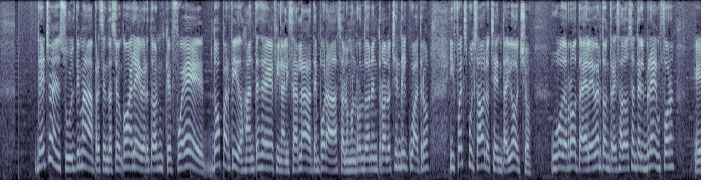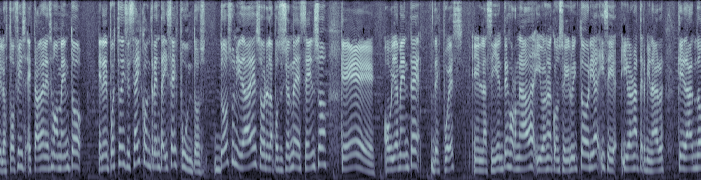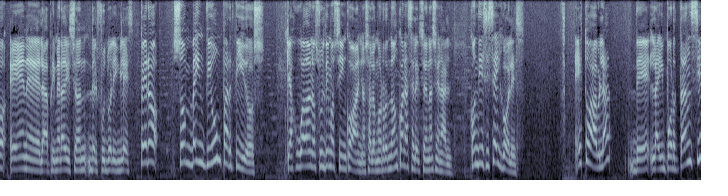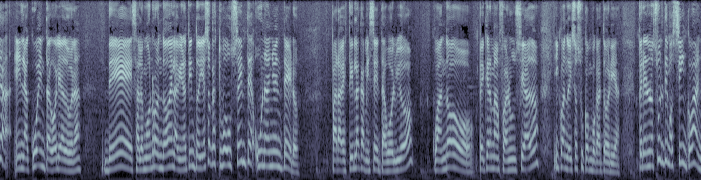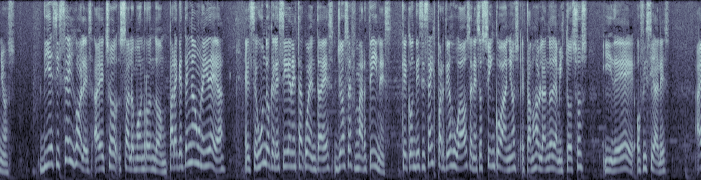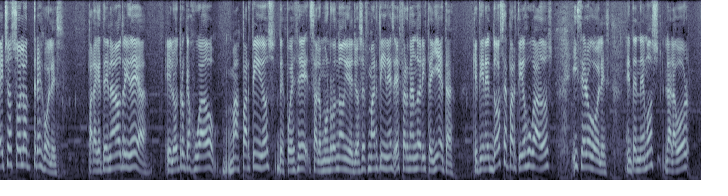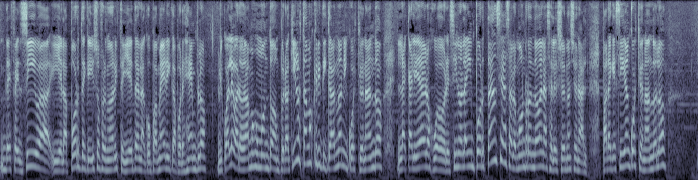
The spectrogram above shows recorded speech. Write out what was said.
de hecho, en su última presentación con el Everton, que fue dos partidos antes de finalizar la temporada, Salomón Rondón entró al 84 y fue expulsado al 88. Hubo derrota del Everton 3 a 2 ante el Brentford. Eh, los Toffees estaban en ese momento en el puesto 16 con 36 puntos, dos unidades sobre la posición de descenso que obviamente después en la siguiente jornada iban a conseguir victoria y se iban a terminar quedando en eh, la primera división del fútbol inglés. Pero son 21 partidos que ha jugado en los últimos 5 años Salomón Rondón con la selección nacional, con 16 goles. Esto habla de la importancia en la cuenta goleadora de Salomón Rondón en la Vino Tinto. Y eso que estuvo ausente un año entero para vestir la camiseta. Volvió cuando Peckerman fue anunciado y cuando hizo su convocatoria. Pero en los últimos cinco años, 16 goles ha hecho Salomón Rondón. Para que tengan una idea, el segundo que le sigue en esta cuenta es Joseph Martínez, que con 16 partidos jugados en esos cinco años, estamos hablando de amistosos y de oficiales, ha hecho solo tres goles. Para que tengan otra idea, el otro que ha jugado más partidos después de Salomón Rondón y de Joseph Martínez es Fernando Aristelleta, que tiene 12 partidos jugados y 0 goles. Entendemos la labor defensiva y el aporte que hizo Fernando Aristelleta en la Copa América, por ejemplo, el cual le valoramos un montón, pero aquí no estamos criticando ni cuestionando la calidad de los jugadores, sino la importancia de Salomón Rondón en la selección nacional, para que sigan cuestionándolo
